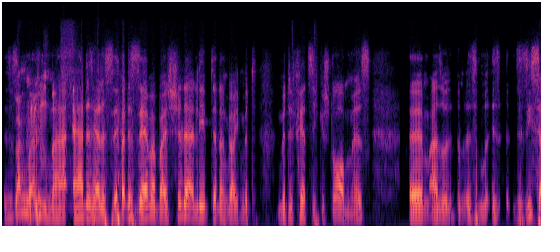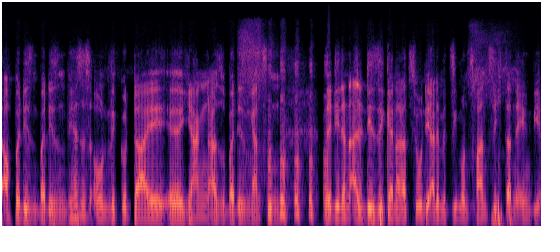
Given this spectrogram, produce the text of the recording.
Ist, Langweilig. Er hat, es, er, hat es, er hat es selber bei Schiller erlebt, der dann glaube ich mit Mitte 40 gestorben ist. Ähm, also es, es, du siehst ja auch bei diesen, bei diesen, wie heißt es, Only Good Die äh, Young, also bei diesen ganzen, ne, die dann alle, diese Generation, die alle mit 27 dann irgendwie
